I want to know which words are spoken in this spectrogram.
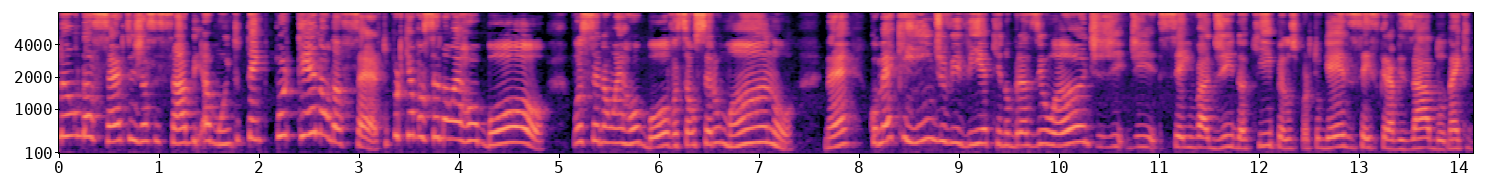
não dá certo e já se sabe há muito tempo. Por que não dá certo? Porque você não é robô. Você não é robô, você é um ser humano. Né? Como é que índio vivia aqui no Brasil antes de, de ser invadido aqui pelos portugueses, ser escravizado, né? Que,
